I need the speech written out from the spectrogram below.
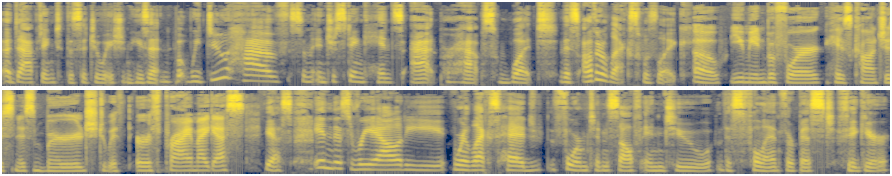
adapting to the situation he's in. But we do have some interesting hints at perhaps what this other Lex was like. Oh, you mean before his consciousness merged with Earth Prime, I guess? Yes. In this reality where Lex had formed himself into this philanthropist figure.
